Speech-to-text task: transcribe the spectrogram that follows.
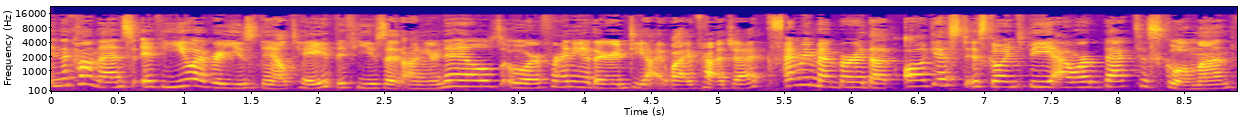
in the comments if you ever use nail tape, if you use it on your nails or for any other DIY projects. And remember that August is going to be our back to school month,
